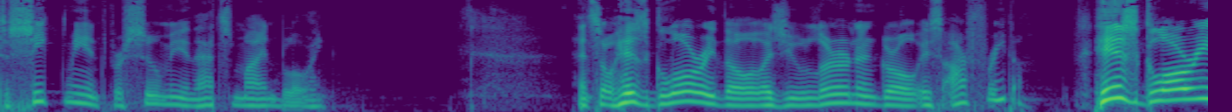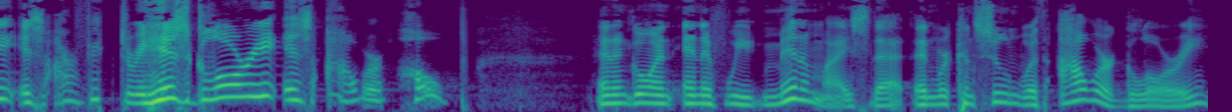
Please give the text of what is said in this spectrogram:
to seek me and pursue me, and that's mind blowing. And so His glory, though, as you learn and grow, is our freedom. His glory is our victory. His glory is our hope. And then going, and if we minimize that and we're consumed with our glory,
